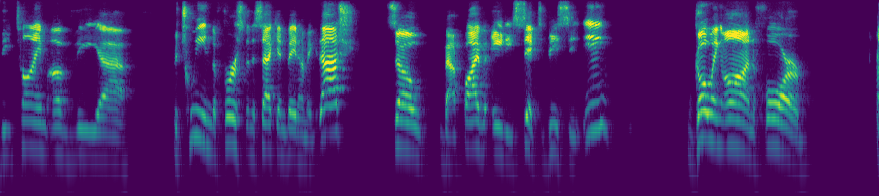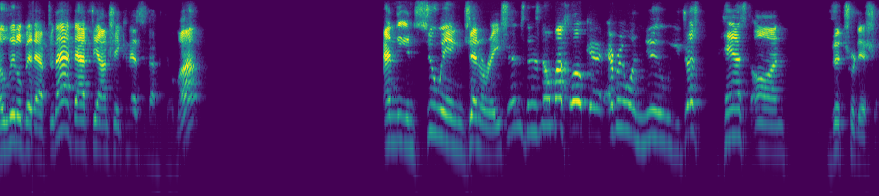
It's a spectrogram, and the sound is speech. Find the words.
the time of the uh, between the first and the second Beit Hamikdash. So about 586 BCE, going on for a little bit after that. That's the Anshe Knesset Agdola and the ensuing generations, there's no machloket. Everyone knew you just passed on the tradition.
